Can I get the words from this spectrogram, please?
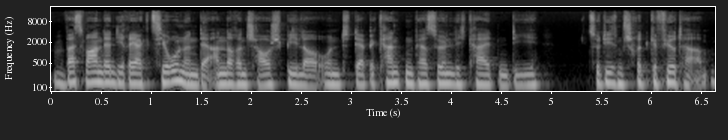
was waren denn die Reaktionen der anderen Schauspieler und der bekannten Persönlichkeiten, die zu diesem Schritt geführt haben?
